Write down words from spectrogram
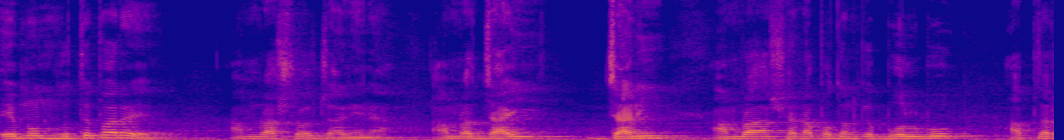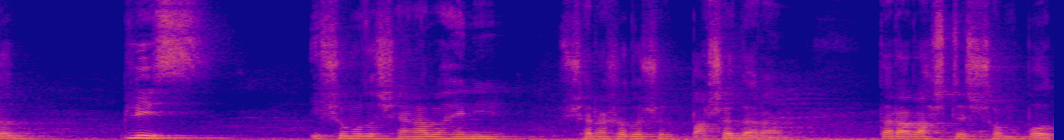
এমন হতে পারে? আমরা আসলে জানি না। আমরা যাই, জানি। আমরা সেনাপ্রধানকে বলব, আপনারা প্লিজ এই সমস্ত সেনাবাহিনীর সেনা সদস্যের পাশে দাঁড়ান। তারা রাষ্ট্রের সম্পদ।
